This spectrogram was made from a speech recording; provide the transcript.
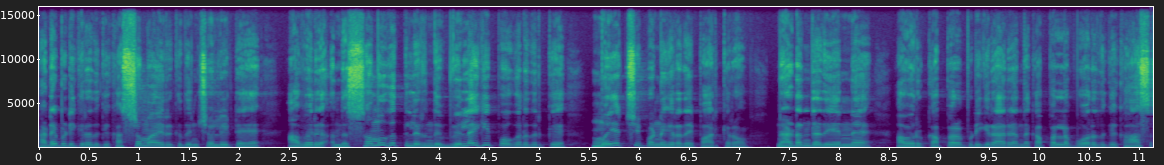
کڑپڑک کشمیر چلے اگر سموہت ولگی پڑ گرد پارکر کپل پیٹکار اگر کپل پہ کاس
